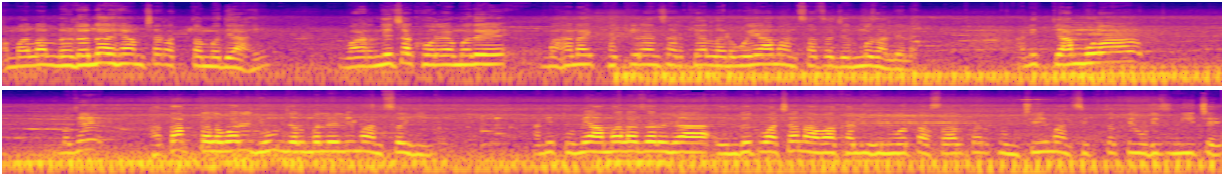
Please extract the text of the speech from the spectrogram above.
आम्हाला लढणं हे आमच्या रक्तामध्ये आहे. वारणेच्या खोऱ्यामध्ये महानायक फकीरांसारख्या लढवया माणसाचा जन्म झालेला आहे. आणि त्यामुळं म्हणजे हातात तलवारी घेऊन जन्मलेली माणसं ही आणि तुम्ही आम्हाला जर ह्या हिंदुत्वाच्या नावाखाली हिनवत असाल तर तुमचीही मानसिकता तेवढीच नीच आहे.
